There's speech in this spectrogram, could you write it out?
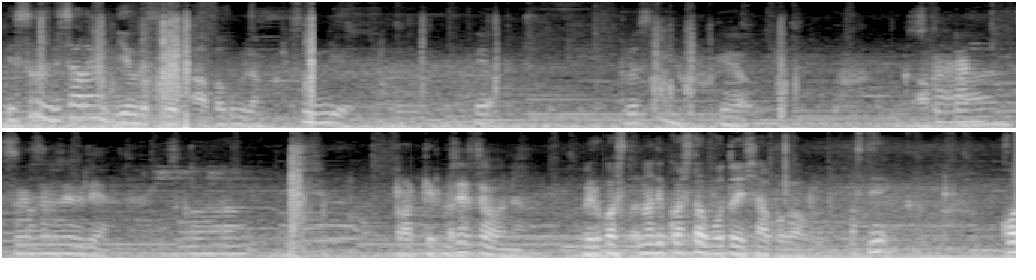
Ya serius bicara dia udah serius apa aku bilang, senyum dia. Kayak terus yuh, kayak Sekarang apaan? sekarang saya dia. sekarang terakhir Bisa kan. cowok nah. Biar kau nanti kau tahu fotonya siapa kau. Pasti kau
